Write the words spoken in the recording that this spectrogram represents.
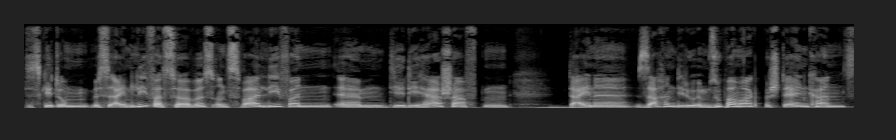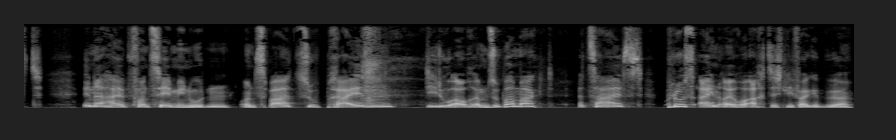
das geht um, ist ein Lieferservice und zwar liefern ähm, dir die Herrschaften deine Sachen, die du im Supermarkt bestellen kannst, innerhalb von zehn Minuten. Und zwar zu Preisen, die du auch im Supermarkt bezahlst, plus 1,80 Euro Liefergebühr.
